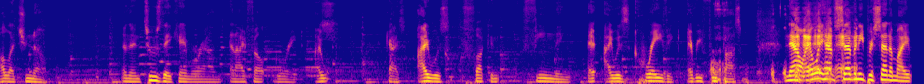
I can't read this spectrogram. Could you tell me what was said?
I'll let you know. And then Tuesday came around, and I felt great. I, guys, I was fucking fiending. I- I was craving every food possible. Now I only have seventy percent of my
